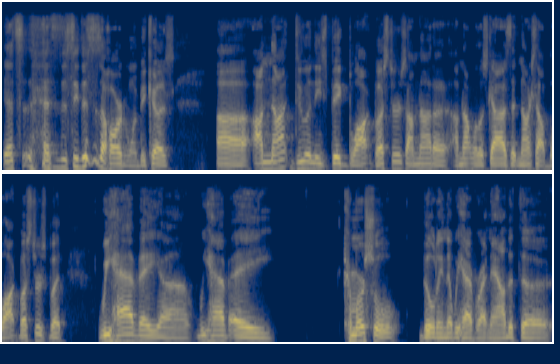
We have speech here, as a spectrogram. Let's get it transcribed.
it's see this is a hard one because uh, I'm not doing these big blockbusters. I'm not a I'm not one of those guys that knocks out blockbusters, but we have a uh, we have a commercial building that we have right now that the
